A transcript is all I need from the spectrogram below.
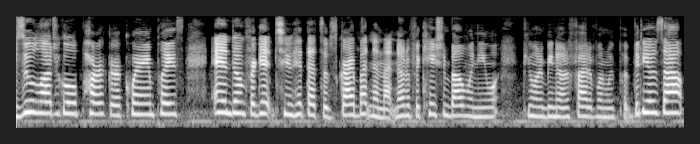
zoological park or aquarium place? And don't forget to hit that subscribe button and that notification bell when you if you want to be notified of when we put videos out.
